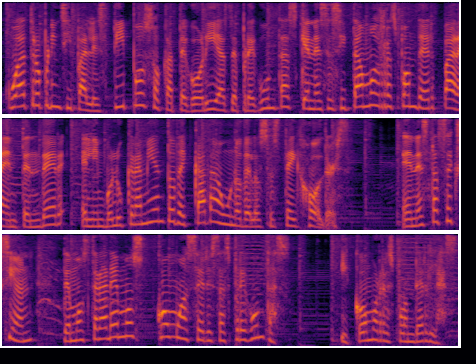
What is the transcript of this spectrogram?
cuatro principales tipos o categorías de preguntas que necesitamos responder para entender el involucramiento de cada uno de los stakeholders. En esta sección te mostraremos cómo hacer esas preguntas y cómo responderlas.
